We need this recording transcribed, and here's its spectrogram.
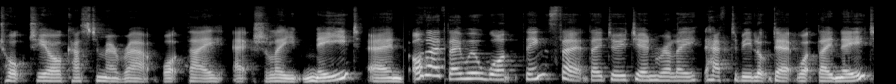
talk to your customer about what they actually need. And although they will want things, that they do generally have to be looked at what they need.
